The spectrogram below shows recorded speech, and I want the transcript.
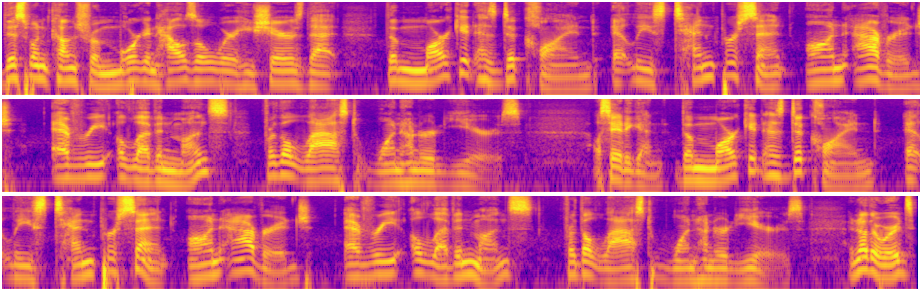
This one comes from Morgan Housel, where he shares that the market has declined at least 10% on average every 11 months for the last 100 years. I'll say it again. The market has declined at least 10% on average every 11 months for the last 100 years. In other words,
